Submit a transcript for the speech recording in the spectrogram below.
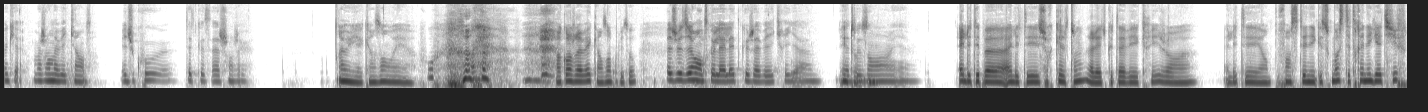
Ok, moi j'en avais 15. Et du coup, peut-être que ça a changé. Ah oui, il y a 15 ans, ouais. enfin, quand j'avais 15 ans plutôt. Je veux dire, entre la lettre que j'avais écrite il y a, il y a deux ans et... Elle était pas, elle était sur quel ton, la lettre que tu avais écrite, genre elle était, enfin c'était, moi c'était très négatif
